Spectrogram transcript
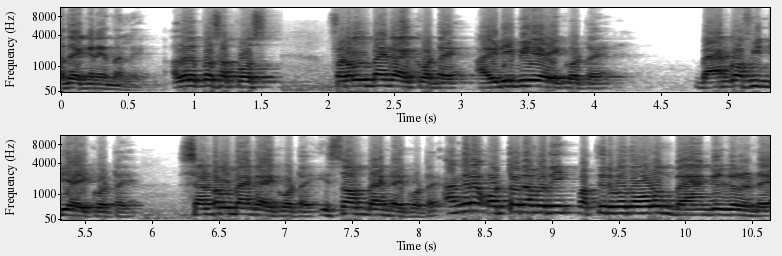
അതെങ്ങനെയെന്നല്ലേ? അത് ഇപ്പോൾ സപ്പോസ് ഫെഡറൽ ബാങ്ക് ആയിക്കോട്ടെ ഐ ഡി ബി ഐ ആയിക്കോട്ടെ ബാങ്ക് ഓഫ് ഇന്ത്യ ആയിക്കോട്ടെ സെൻട്രൽ ബാങ്ക് ആയിക്കോട്ടെ ഇസാഫ് ബാങ്ക് ആയിക്കോട്ടെ അങ്ങനെ ഒട്ടനവധി പത്തിരുപതോളം ബാങ്കുകളുടെ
